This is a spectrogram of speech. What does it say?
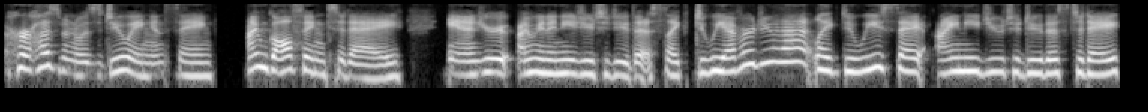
her husband was doing and saying, I'm golfing today and you're, I'm going to need you to do this. Like, do we ever do that? Like, do we say, I need you to do this today?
